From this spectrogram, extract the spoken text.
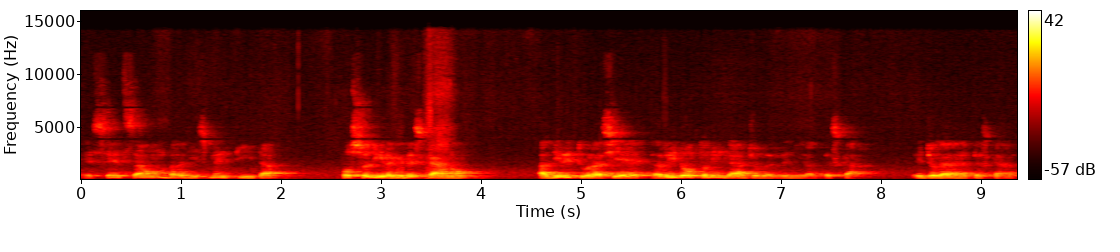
E senza ombra di smentita posso dire che Pescano addirittura si è ridotto l'ingaggio per venire a pescare e giocare nel pescare.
